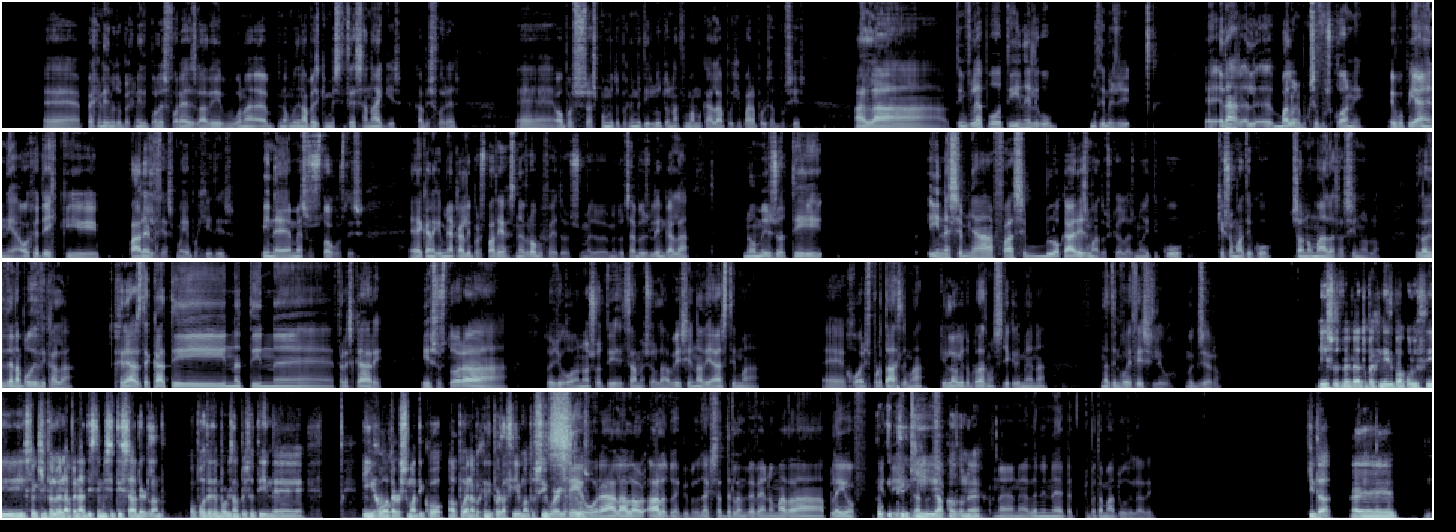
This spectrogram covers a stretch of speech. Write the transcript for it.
Ε, παιχνίδι με το παιχνίδι πολλές φορές. Δηλαδή, μπορεί να την έχουμε δει να παίζει και με στη θέση ανάγκης κάποιες φορές. Ε, Όπως ας πούμε το παιχνίδι με τη Λούτον, αν θυμάμαι καλά, που είχε πάρα πολλές απουσίες. Αλλά την βλέπω ότι είναι λίγο. Μου θυμίζει ε, ένα ε, μπαλόνι που ξεφουσκώνει. Υπό ποια έννοια, όχι ότι έχει παρέλθει ας πούμε, η εποχή της. Είναι μέσα στους στόχους της. Έκανε και μια καλή προσπάθεια στην Ευρώπη φέτος με, με το Champions League, αλλά νομίζω ότι είναι σε μια φάση μπλοκαρίσματος κιόλας, νοητικού και σωματικού σαν ομάδα, σαν σύνολο. Δηλαδή δεν αποδίδει καλά. Χρειάζεται κάτι να την ε, φρεσκάρει. Ίσως τώρα το γεγονός ότι θα μεσολαβήσει ένα διάστημα ε, χωρίς πρωτάθλημα, και λέω για το πρωτάθλημα συγκεκριμένα, να την βοηθήσει λίγο. Δεν ξέρω. Ίσως βέβαια το παιχνίδι που ακολουθεί στο κύπελο είναι απέναντι στη μισή της Σάντερλαντ. Οπότε δεν μπορείς να πεις ότι είναι λιγότερο σημαντικό από ένα παιχνίδι πρωταθλήματος σίγουρα για αυτούς. Σίγουρα, αλλά άλλο, άλλο το επίπεδο. Εντάξει, Σάντερλαντ βέβαια είναι ομάδα playoff. Πολιτική άπαδο, ναι. Ναι, ναι, δεν είναι του πεταματού δηλαδή. Κοίτα, ε,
